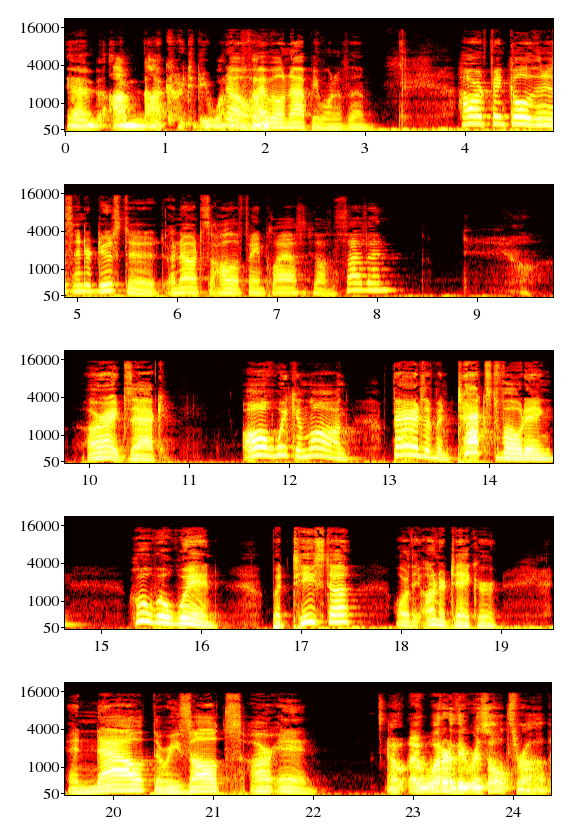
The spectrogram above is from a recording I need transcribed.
and I'm not going to be one No, of them. No, I will not be one of them. Howard Finkel then is introduced to announce the Hall of Fame class of 2007. All right, Zach. All weekend long, fans have been text voting who will win, Batista or The Undertaker. And now the results are in. Oh, uh, what are the results, Rob?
